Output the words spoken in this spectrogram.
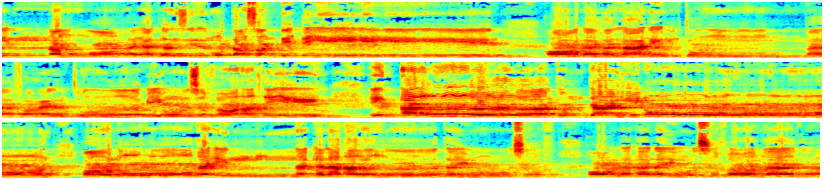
إن الله يجزي المتصدقين. قال هل علمتم ما فعلتم بيوسف وأخيه؟ إذ أنتم جاهلون. قالوا أئنا إنك لأنت يوسف؟ قال أنا يوسف وهذا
